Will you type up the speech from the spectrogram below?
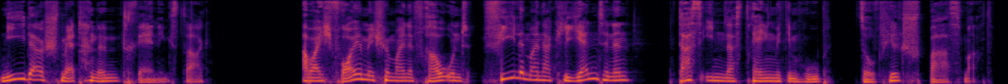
niederschmetternden Trainingstag. Aber ich freue mich für meine Frau und viele meiner Klientinnen, dass ihnen das Training mit dem Hub so viel Spaß macht.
